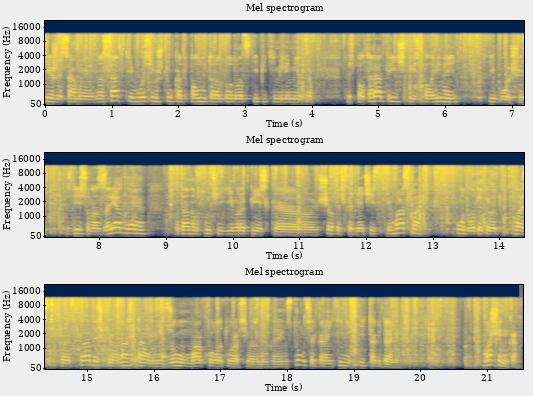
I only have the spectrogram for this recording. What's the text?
те же самые насадки, 8 штук от полутора до 25 миллиметров. То есть полтора, три, четыре с половиной и больше. Здесь у нас зарядная, в данном случае европейская щеточка для чистки масла. Под вот этой вот пластиковой вкладочкой у нас там внизу макулатура, всевозможная инструкция, гарантийник и так далее. Машинка.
